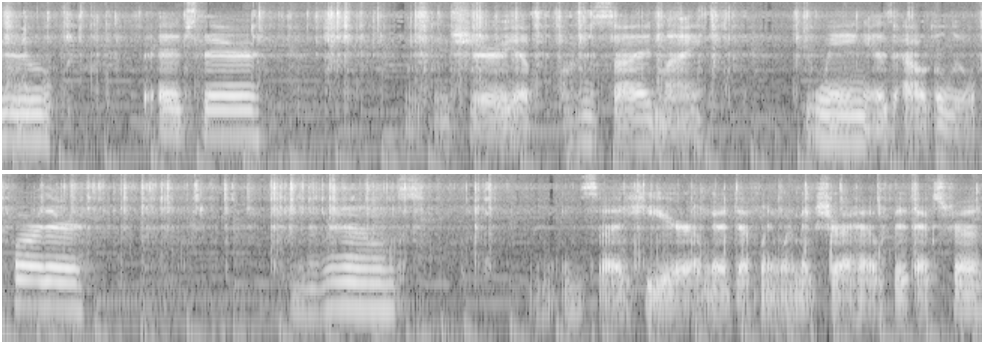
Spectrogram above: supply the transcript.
To edge there. Making sure, yep, on this side my wing is out a little farther. And around. And inside here, I'm to definitely want to make sure I have a bit extra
